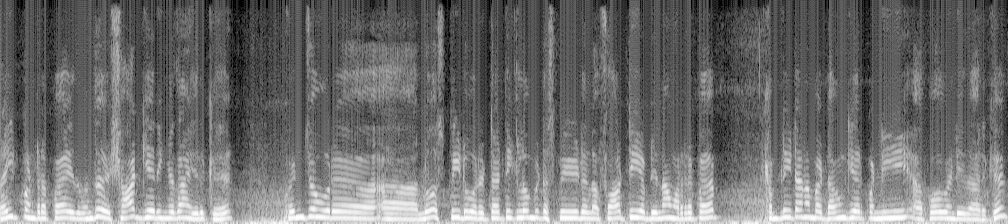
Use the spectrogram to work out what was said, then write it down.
ரைட் பண்ணுறப்ப இது வந்து ஷார்ட் கியரிங்க தான் இருக்குது கொஞ்சம் ஒரு லோ ஸ்பீடு ஒரு தேர்ட்டி கிலோமீட்டர் ஸ்பீடு இல்லை ஃபார்ட்டி அப்படிலாம் வர்றப்ப கம்ப்ளீட்டாக நம்ம டவுன் கியர் பண்ணி போக வேண்டியதாக இருக்குது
